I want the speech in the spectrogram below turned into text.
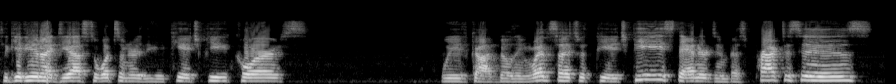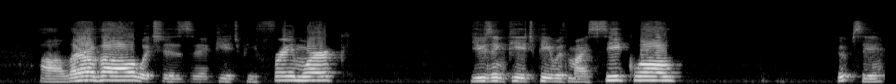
to give you an idea as to what's under the PHP course, we've got building websites with PHP, standards and best practices, Laravel, which is a PHP framework, using PHP with MySQL, oopsie,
